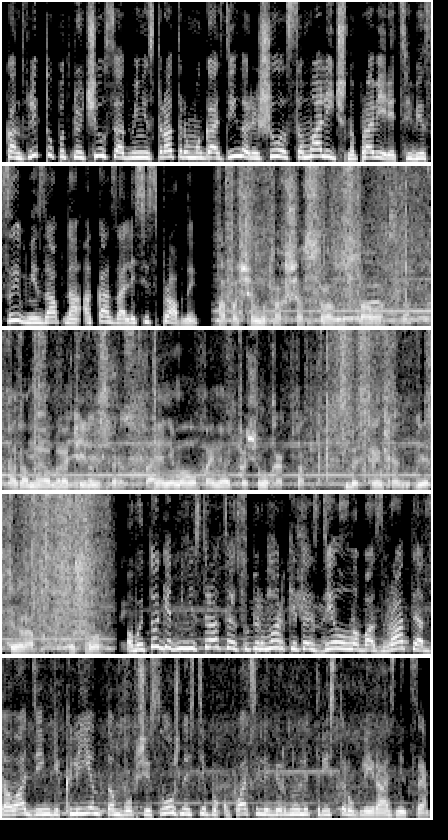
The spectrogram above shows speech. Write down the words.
К конфликту подключился администратор магазина, решила самолично проверить. Весы внезапно оказались исправны. А почему так сейчас сразу стало, когда мы обратились? Я не могу понять, почему как так быстренько 200 грамм ушло. В итоге администрация супермаркета сделала возврат и отдала деньги клиентам. В общей сложности покупатели вернули 300 рублей разницы.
